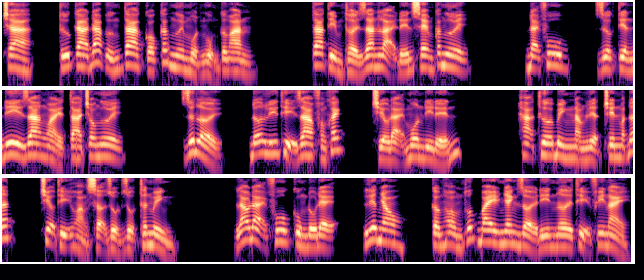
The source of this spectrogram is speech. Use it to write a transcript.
cha, tứ ca đáp ứng ta có các ngươi một ngụm cơm ăn. Ta tìm thời gian lại đến xem các ngươi. Đại phu, dược tiền đi ra ngoài ta cho ngươi. Dứt lời, đỡ lý thị ra phòng khách, triều đại môn đi đến. Hạ thừa bình nằm liệt trên mặt đất, triệu thị hoảng sợ rụt rụt thân mình. Lão đại phu cùng đồ đệ, liếc nhau, cầm hòm thuốc bay nhanh rời đi nơi thị phi này.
